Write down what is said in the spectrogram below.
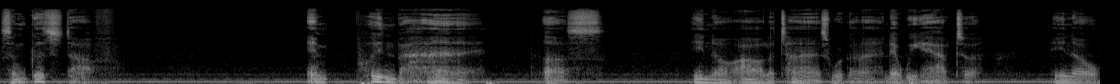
some good stuff, and putting behind us, you know, all the times we're gonna that we have to, you know,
